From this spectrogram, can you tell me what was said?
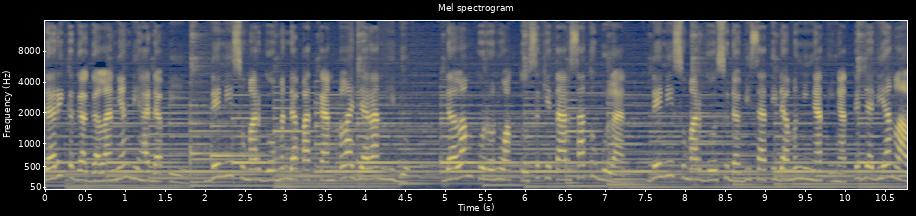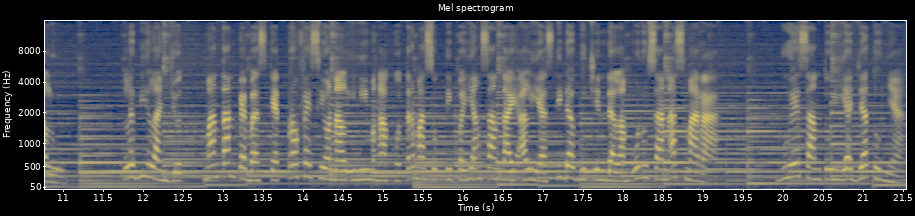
Dari kegagalan yang dihadapi, Denny Sumargo mendapatkan pelajaran hidup. Dalam kurun waktu sekitar satu bulan, Denny Sumargo sudah bisa tidak mengingat-ingat kejadian lalu. Lebih lanjut, mantan pebasket profesional ini mengaku termasuk tipe yang santai alias tidak bucin dalam urusan asmara. Gue santuy ya jatuhnya,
